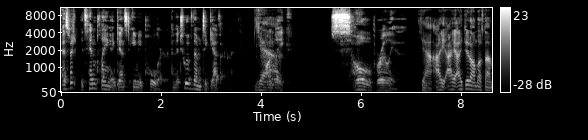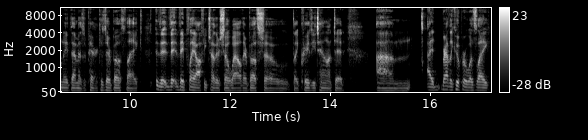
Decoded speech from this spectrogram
Especially, it's him playing against Amy Poehler, and the two of them together Yeah. are like so brilliant. Yeah, I, I, I did almost nominate them as a pair because they're both like they, they they play off each other so well. They're both so like crazy talented. Um, I Bradley Cooper was like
